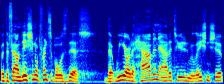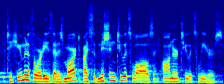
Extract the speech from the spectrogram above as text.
But the foundational principle is this that we are to have an attitude in relationship to human authorities that is marked by submission to its laws and honor to its leaders.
